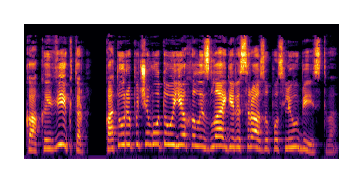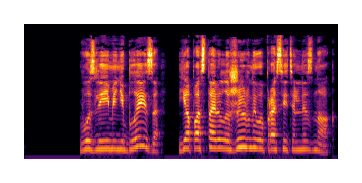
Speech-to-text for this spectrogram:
Как и Виктор, который почему-то уехал из лагеря сразу после убийства. Возле имени Блейза я поставила жирный вопросительный знак.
